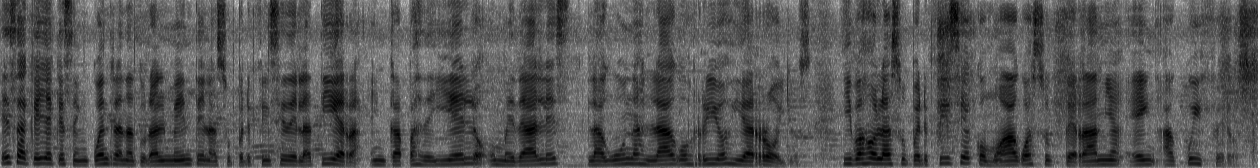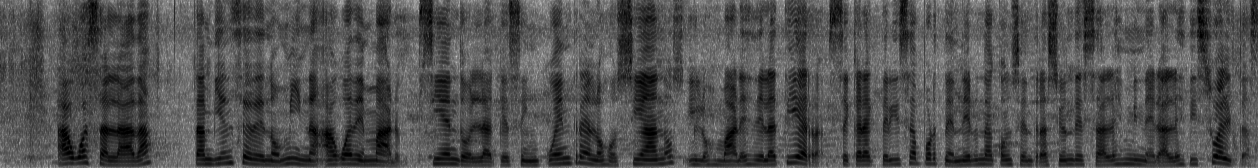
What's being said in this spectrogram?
es aquella que se encuentra naturalmente en la superficie de la tierra, en capas de hielo, humedales, lagunas, lagos, ríos y arroyos, y bajo la superficie como agua subterránea en acuíferos. Agua salada también se denomina agua de mar, siendo la que se encuentra en los océanos y los mares de la tierra. Se caracteriza por tener una concentración de sales minerales disueltas.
